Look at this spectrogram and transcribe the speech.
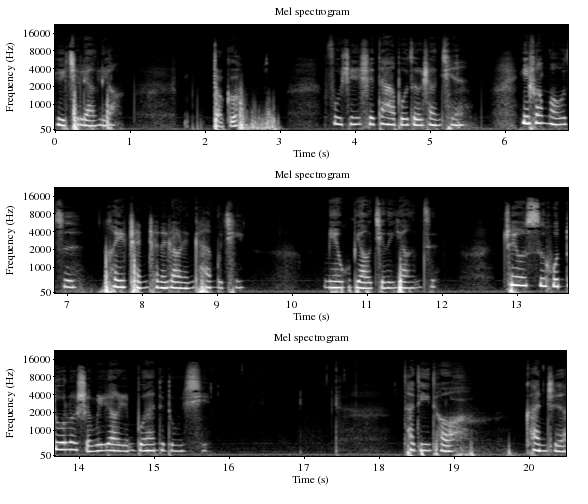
语气凉凉。大哥，附身时大步走上前，一双眸子黑沉沉的，让人看不清，面无表情的样子，却又似乎多了什么让人不安的东西。他低头看着，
